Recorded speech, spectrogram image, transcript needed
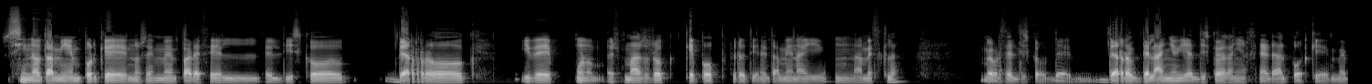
sino también porque, no sé, me parece el, el disco de rock y de, bueno, es más rock que pop, pero tiene también ahí una mezcla. Me parece el disco de, de rock del año y el disco del año en general porque me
